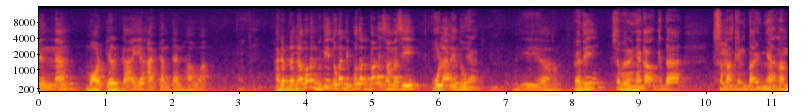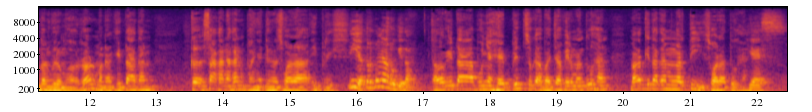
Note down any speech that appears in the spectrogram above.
dengan model kayak Adam dan Hawa. Oke. Adam dan Hawa kan begitu kan diputar balik sama si ular Iya, itu. iya. Iya. Berarti sebenarnya kalau kita semakin banyak nonton film horor, maka kita akan ke seakan-akan banyak dengar suara iblis. Iya, terpengaruh kita. Kalau kita punya habit suka baca firman Tuhan, maka kita akan mengerti suara Tuhan. Yes.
